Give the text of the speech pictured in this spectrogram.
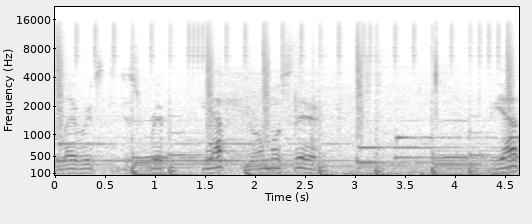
the leverage to just rip. Yep, you're almost there. Yep.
